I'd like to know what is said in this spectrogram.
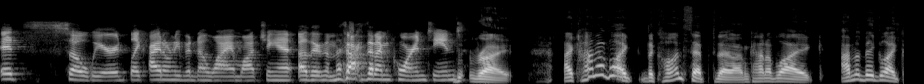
it's so weird. Like, I don't even know why I'm watching it other than the fact that I'm quarantined. right. I kind of like the concept though. I'm kind of like I'm a big like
